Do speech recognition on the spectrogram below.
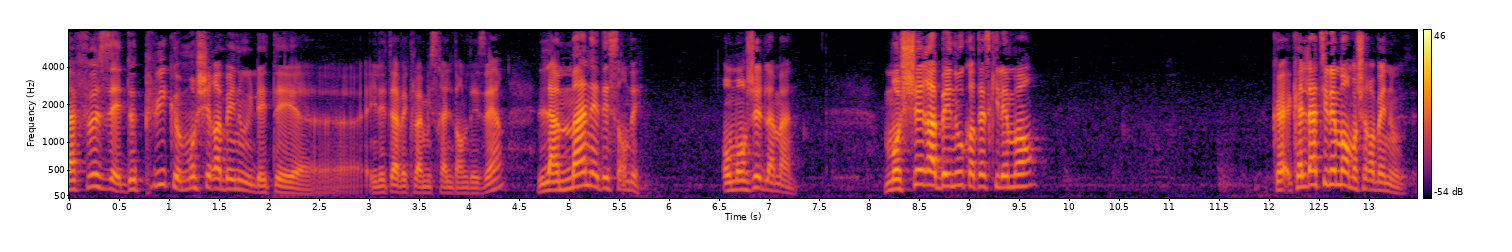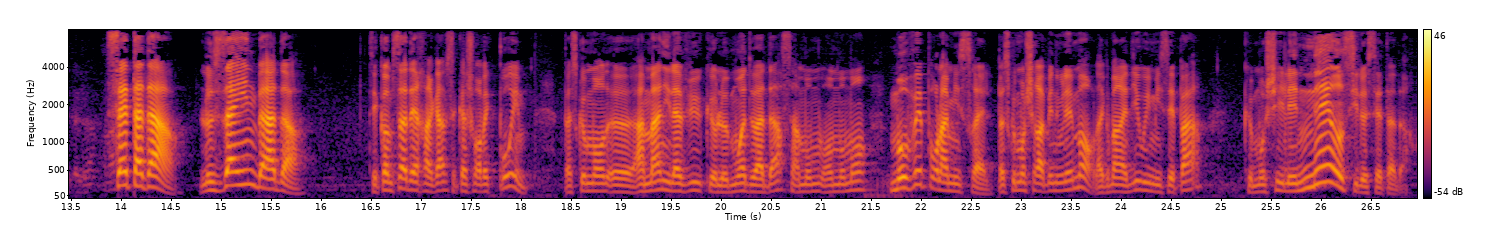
Ça faisait, depuis que Moshe Rabbeinu il était, euh, il était avec l'homme Israël dans le désert, la manne est descendue. On mangeait de la manne. Moshe Rabbeinu, quand est-ce qu'il est mort? Quelle date il est mort, Moshe Rabbeinu? 7 Adar, le Zain Be'adar. C'est comme ça, d'ailleurs, c'est caché avec Purim. Parce que euh, Aman, il a vu que le mois de Hadar, c'est un, moment, mauvais pour l'âme Israël. Parce que Moshe Rabbeinu, il est mort. La Gemara dit, oui, mais il sait pas que Moshe, il est né aussi le 7 Adar.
